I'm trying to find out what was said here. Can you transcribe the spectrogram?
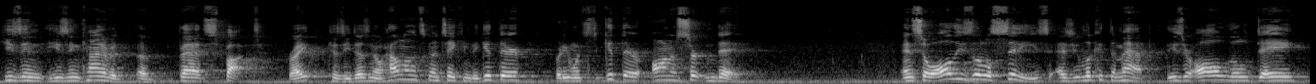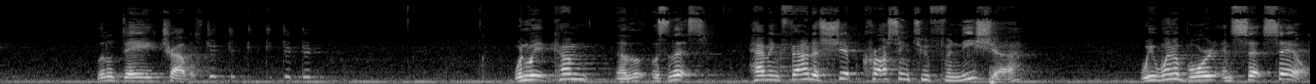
he's in, he's in kind of a, a bad spot right? Because he doesn't know how long it's going to take him to get there, but he wants to get there on a certain day. And so all these little cities, as you look at the map, these are all little day, little day travels. When we had come, now listen to this. Having found a ship crossing to Phoenicia, we went aboard and set sail.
